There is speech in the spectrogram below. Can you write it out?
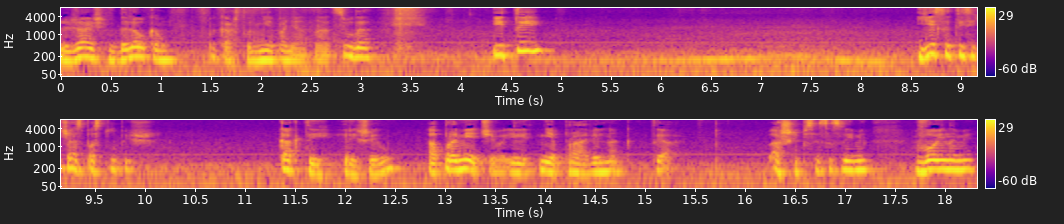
в далеком, пока что непонятно отсюда. И ты, если ты сейчас поступишь, как ты решил, опрометчиво или неправильно, ты ошибся со своими воинами,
